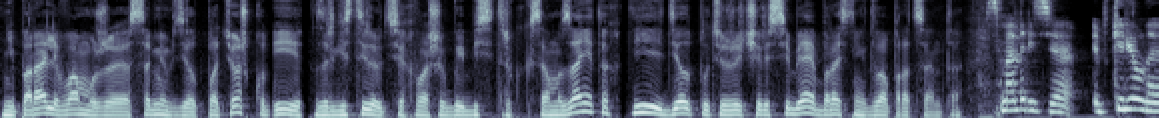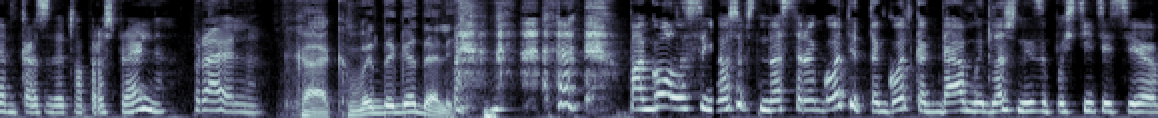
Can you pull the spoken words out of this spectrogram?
Не пора ли вам уже самим сделать платежку и зарегистрировать всех ваших бэйбиситеров как самозанятых и делать платежи через себя и брать с них 2%? Смотрите, это Кирилл, наверное, как задает вопрос, правильно? Правильно. Как вы догадались? по голосу. Но, собственно, 22 год – это год, когда мы должны запустить эти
